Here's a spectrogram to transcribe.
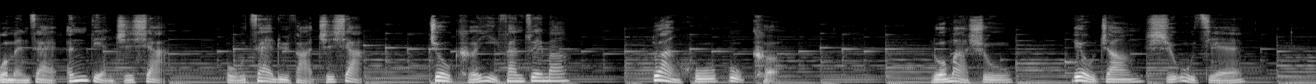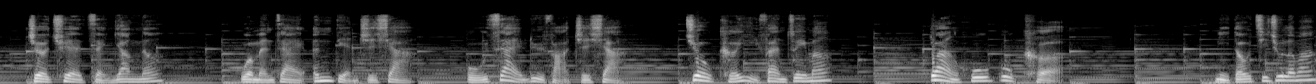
我们在恩典之下，不在律法之下，就可以犯罪吗？断乎不可！罗马书六章十五节，这却怎样呢？我们在恩典之下，不在律法之下，就可以犯罪吗？断乎不可！你都记住了吗？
